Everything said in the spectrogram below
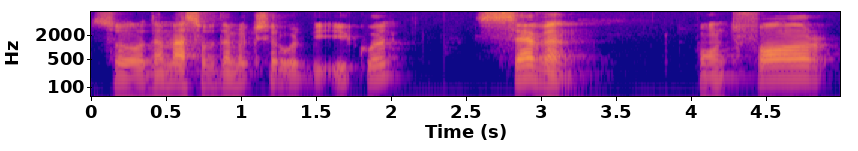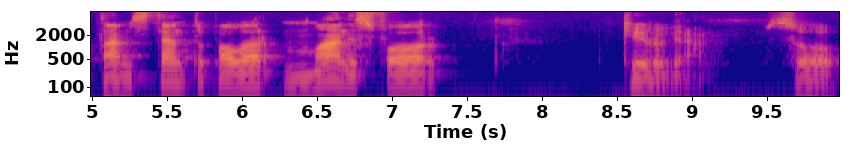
So the mass of the mixture would be equal 7.4 times 10 to power minus 4 kilogram. So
